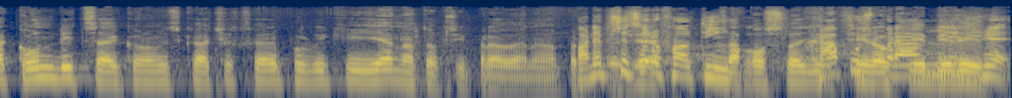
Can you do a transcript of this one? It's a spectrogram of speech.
a kondice ekonomická České republiky je na to připravená. protože předsedo Faltýnku, Za poslední chápu tři roky správně, byly, že-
